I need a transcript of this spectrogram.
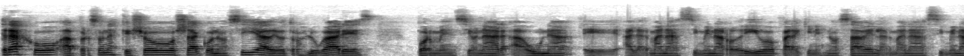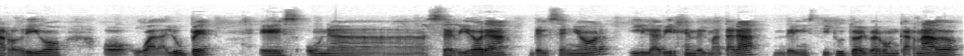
Trajo a personas que yo ya conocía de otros lugares, por mencionar a una, eh, a la hermana Ximena Rodrigo. Para quienes no saben, la hermana Ximena Rodrigo o Guadalupe es una servidora del Señor y la Virgen del Matará, del Instituto del Verbo Encarnado,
